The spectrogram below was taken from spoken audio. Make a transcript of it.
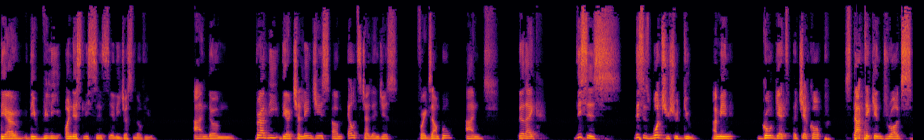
They are, they really honestly, sincerely just love you. And, um, probably are challenges, um, health challenges, for example, and they're like, this is, this is what you should do. I mean, go get a checkup, start taking drugs,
